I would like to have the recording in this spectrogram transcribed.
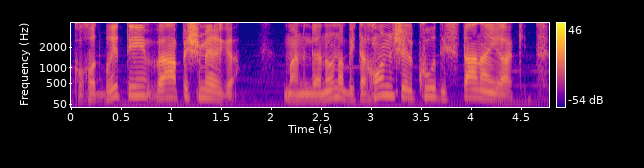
כוחות בריטים והפשמרגה, מנגנון הביטחון של כורדיסטן העיראקית.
